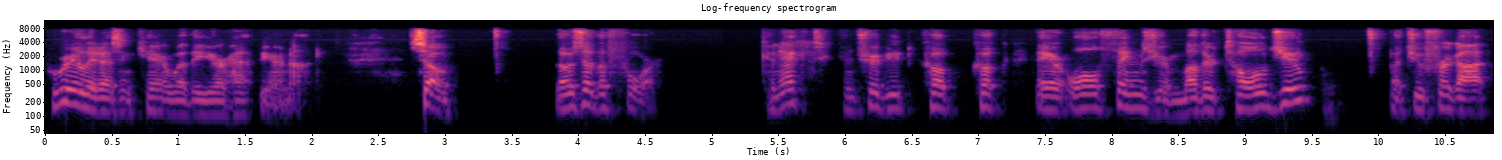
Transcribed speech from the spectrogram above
who really doesn't care whether you're happy or not. So, those are the four connect, contribute, cook, cook. They are all things your mother told you, but you forgot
